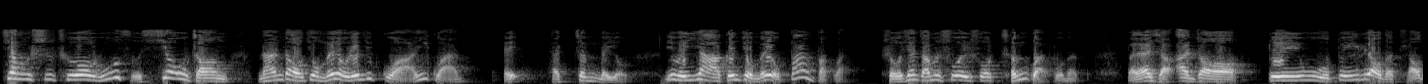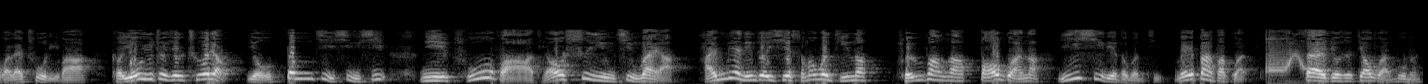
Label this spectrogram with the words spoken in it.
僵尸车如此嚣张，难道就没有人去管一管？哎，还真没有，因为压根就没有办法管。首先，咱们说一说城管部门，本来想按照堆物堆料的条款来处理吧，可由于这些车辆有登记信息，你除法条适应性外啊，还面临着一些什么问题呢？存放啊、保管呐，一系列的问题，没办法管。再就是交管部门。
